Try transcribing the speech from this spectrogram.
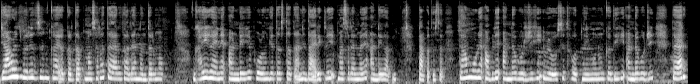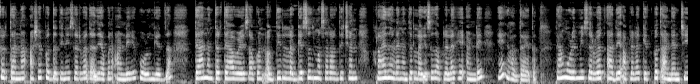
ज्यावेळेस बरेच जण काय करतात मसाला तयार झाल्यानंतर मग घाईघाईने अंडे हे फोडून घेत असतात आणि डायरेक्टली मसाल्यांमध्ये अंडे घाल टाकत असतात. त्यामुळे आपली अंडाभुर्जी ही व्यवस्थित होत नाही. म्हणून कधीही अंडाभुर्जी तयार करताना अशा पद्धतीने सर्वात आधी आपण अंडे हे फोडून घेत जा. त्यानंतर त्यावेळेस आपण अगदी लगेचच मसाला अगदी छान फ्राय झाल्यानंतर लगेचच आपल्याला हे अंडे हे घालता येतात. त्यामुळे मी सर्वात आधी आपल्याला कितपत अंड्यांची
